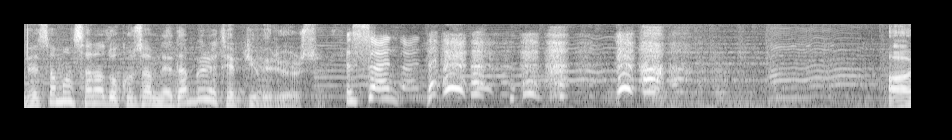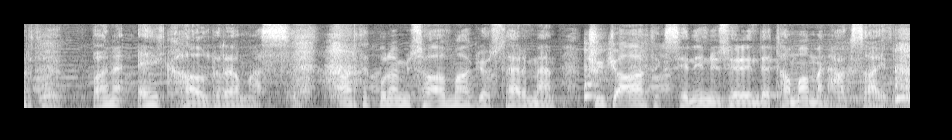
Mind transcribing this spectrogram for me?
Ne zaman sana dokunsam neden böyle tepki veriyorsun? Sen Artık bana el kaldıramazsın. Artık buna müsamaha göstermem. Çünkü artık senin üzerinde tamamen hak sahibiyim.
